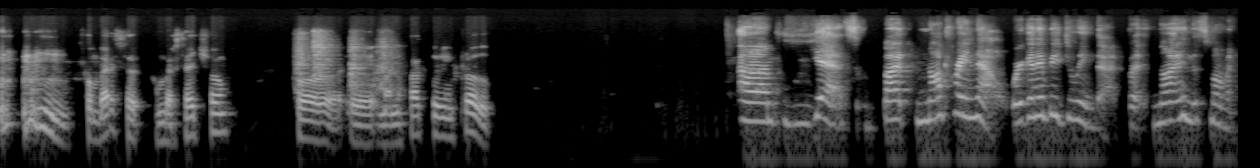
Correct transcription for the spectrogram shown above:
conversa, conversation for eh, manufacturing product. Um, yes, but not right now. We're going to be doing that, but not in this moment.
